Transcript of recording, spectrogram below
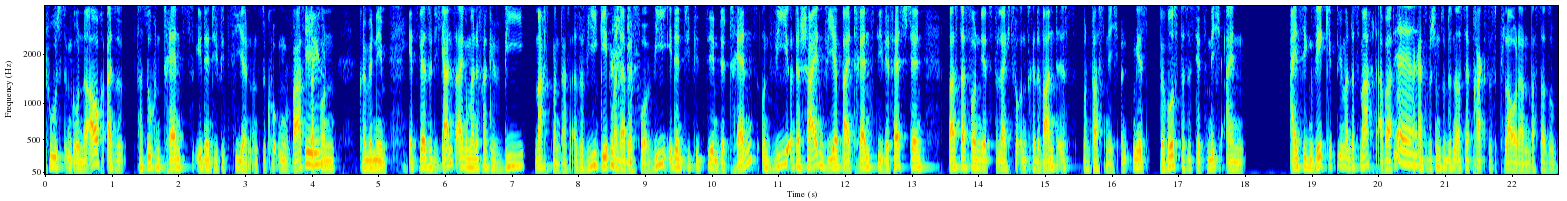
tust im Grunde auch, also versuchen Trends zu identifizieren und zu gucken, was mhm. davon können wir nehmen. Jetzt wäre so die ganz allgemeine Frage, wie macht man das? Also wie geht man dabei vor? Wie identifizieren wir Trends und wie unterscheiden wir bei Trends, die wir feststellen, was davon jetzt vielleicht für uns relevant ist und was nicht. Und mir ist bewusst, dass es jetzt nicht einen einzigen Weg gibt, wie man das macht, aber äh. da kannst du bestimmt so ein bisschen aus der Praxis plaudern, was da so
